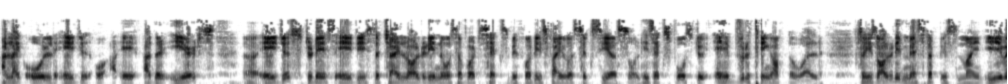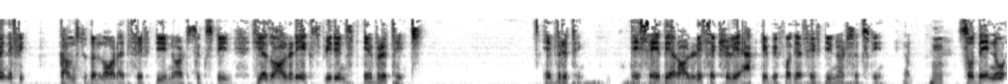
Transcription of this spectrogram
unlike old ages or other years, uh, ages, today's age is the child already knows about sex before he's five or six years old. He's exposed to everything of the world. So he's already messed up his mind. Even if he comes to the Lord at 15 or 16, he has already experienced everything. Everything. They say they are already sexually active before they are 15 or 16. Yep. Hmm. So they know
